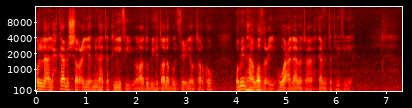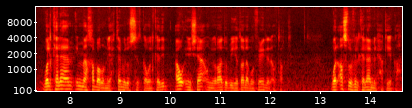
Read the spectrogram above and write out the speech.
قلنا الأحكام الشرعية منها تكليفي يراد به طلب الفعل أو تركه ومنها وضعي هو علامة على الأحكام التكليفية. والكلام إما خبر يحتمل الصدق والكذب أو إنشاء يراد به طلب فعل أو ترك. والأصل في الكلام الحقيقة.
